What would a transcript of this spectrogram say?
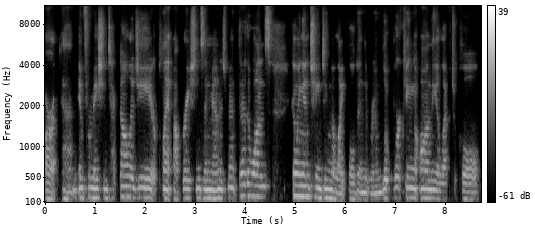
our um, information technology or plant operations and management, they're the ones going in, changing the light bulb in the room, look, working on the electrical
